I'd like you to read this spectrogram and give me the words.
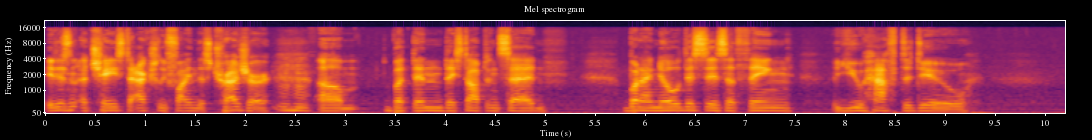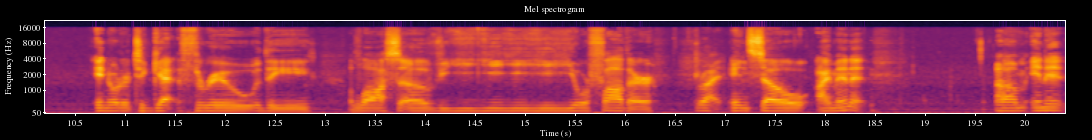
it isn't a chase to actually find this treasure. Um, but then they stopped and said, "But I know this is a thing you have to do in order to get through the loss of y- y- your father." right. and so I'm in it. Um, and it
